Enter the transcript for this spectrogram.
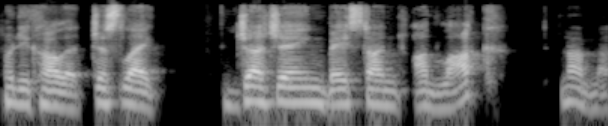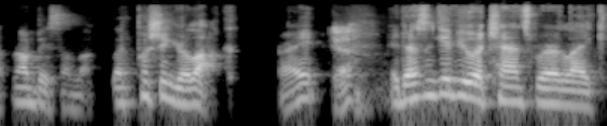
what do you call it? Just like judging based on on luck, not not, not based on luck, like pushing your luck, right? Yeah. It doesn't give you a chance where like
